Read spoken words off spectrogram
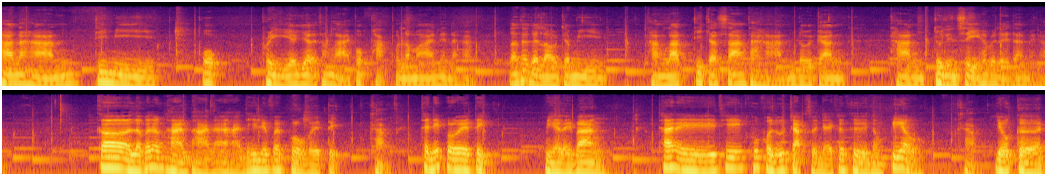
ทานอาหารที่มีพวกพรีเยอะๆทั้งหลายพวกผักผลไม้เนี่ยนะครับ แล้วถ้าเกิดเราจะมีทางลัดที่จะสร้างทหารโดยการทานจุลินทรีย์เข้าไปเลยได้ไหมครับ ก็เราก็ต้องทานผ่านอาหารที่เรียกว่าโปรไบโอติกครับทีนี้โปรไบโอติกมีอะไรบ้าง ถ้าในที่ทุกคนรู้จักส่วนใหญ่ก็คือนมเปรี้ยวครับโยเกิร์ต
